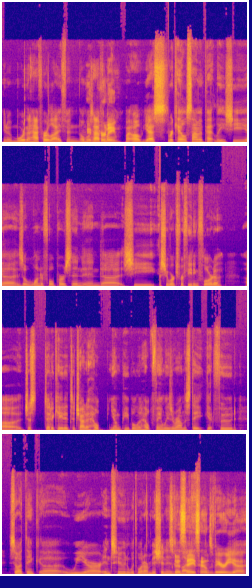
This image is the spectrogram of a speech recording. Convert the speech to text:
you know, more than half her life and almost and half her my, name. My, oh yes, Raquel Simon Petley. She uh, is a wonderful person, and uh, she she works for Feeding Florida. Uh, just dedicated to try to help young people and help families around the state get food so I think uh, we are in tune with what our mission is. I was going to say, it sounds very, uh,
